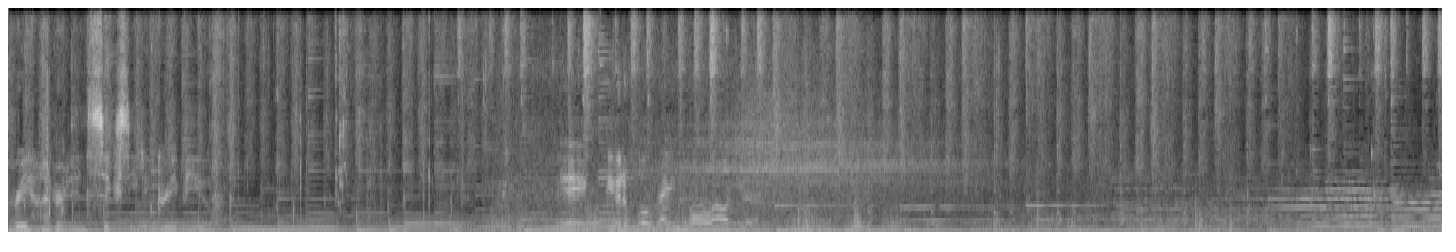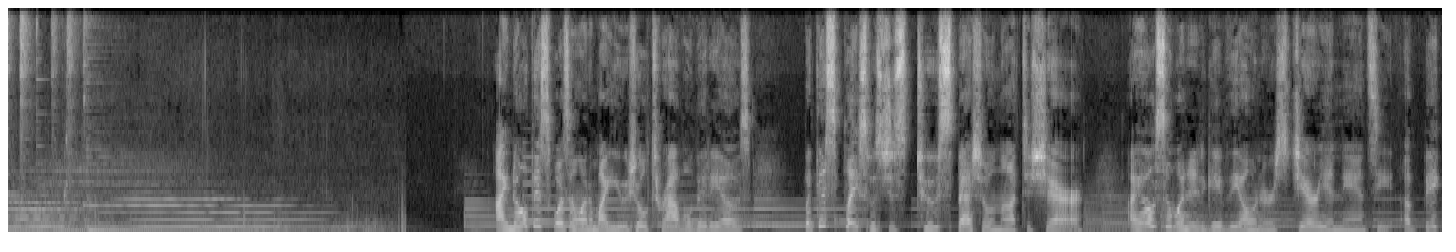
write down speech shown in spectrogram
360 degree view. Big, beautiful rainbow out here. I know this wasn't one of my usual travel videos, but this place was just too special not to share. I also wanted to give the owners, Jerry and Nancy, a big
